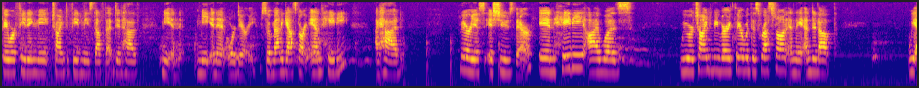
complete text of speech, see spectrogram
they were feeding me, trying to feed me stuff that did have meat in it, meat in it or dairy. So Madagascar and Haiti I had various issues there. In Haiti, I was, we were trying to be very clear with this restaurant and they ended up, we,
